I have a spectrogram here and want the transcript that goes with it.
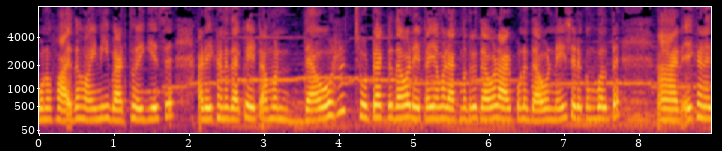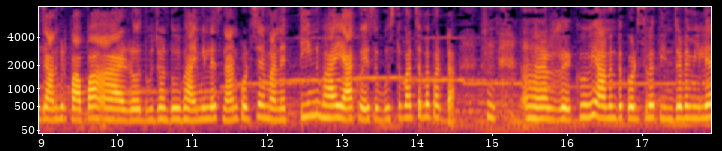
কোনো ফায়দা হয়নি, ব্যর্থ হয়ে গিয়েছে। আর এখানে দেখো, এটা আমার দেওর, ছোট একটা দেওয়ার এটাই আমার একমাত্র দেওয়ার আর কোনো দেওয়ার নেই সেরকম বলতে। আর এখানে জানবীর পাপা আর দুজন দুই ভাই মিলে স্নান করছে মানে তিন ভাই এক হয়েছে, বুঝতে পারছ ব্যাপারটা? আর খুবই আনন্দ করছিল তিনজনে মিলে।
